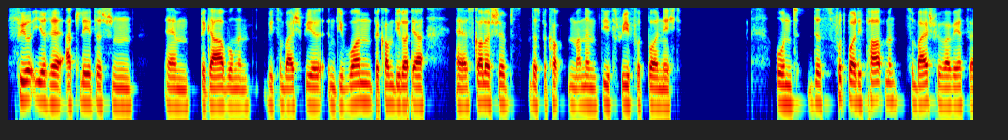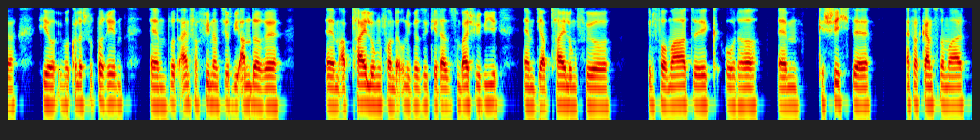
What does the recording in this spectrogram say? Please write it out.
für ihre athletischen ähm, Begabungen, wie zum Beispiel im D1 bekommen die Leute ja äh, Scholarships, das bekommt man im D3 Football nicht. Und das Football Department zum Beispiel, weil wir jetzt ja hier über College Football reden, ähm, wird einfach finanziert wie andere ähm, Abteilungen von der Universität. Also zum Beispiel wie ähm, die Abteilung für Informatik oder ähm, Geschichte. Einfach ganz normal,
